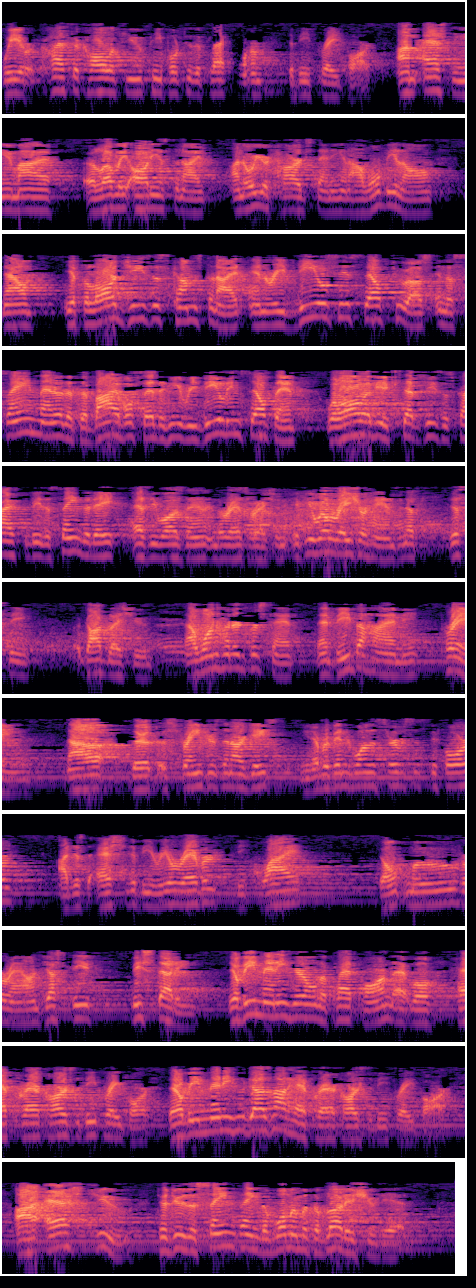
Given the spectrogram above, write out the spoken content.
we have to call a few people to the platform to be prayed for. I'm asking you, my uh, lovely audience tonight, I know you're tired standing and I won't be long. Now, if the Lord Jesus comes tonight and reveals Himself to us in the same manner that the Bible said that He revealed Himself then, will all of you accept Jesus Christ to be the same today as He was then in the resurrection? If you will, raise your hands and just, just see. God bless you. Now, 100%, and be behind me praying. Now, the, the strangers in our gates, you never been to one of the services before? I just ask you to be real reverent, be quiet, don't move around, just be, be studying. There'll be many here on the platform that will have prayer cards to be prayed for. There'll be many who does not have prayer cards to be prayed for. I asked you to do the same thing the woman with the blood issue did.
